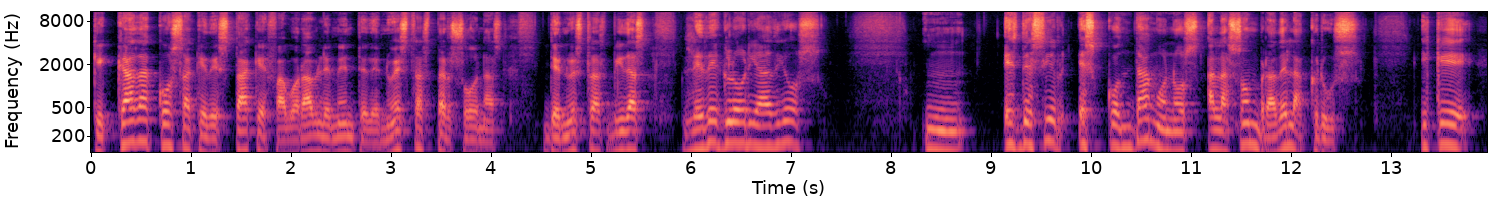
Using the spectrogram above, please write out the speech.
que cada cosa que destaque favorablemente de nuestras personas, de nuestras vidas, le dé gloria a Dios. Mm, es decir, escondámonos a la sombra de la cruz y que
